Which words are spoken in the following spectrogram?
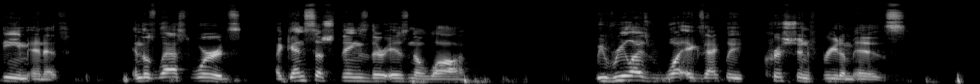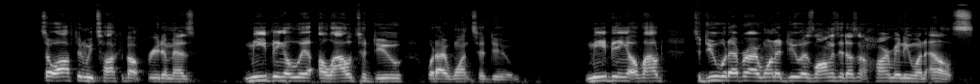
theme in it. In those last words, against such things there is no law. We realize what exactly Christian freedom is. So often we talk about freedom as me being allowed to do what I want to do, me being allowed to do whatever I want to do as long as it doesn't harm anyone else.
